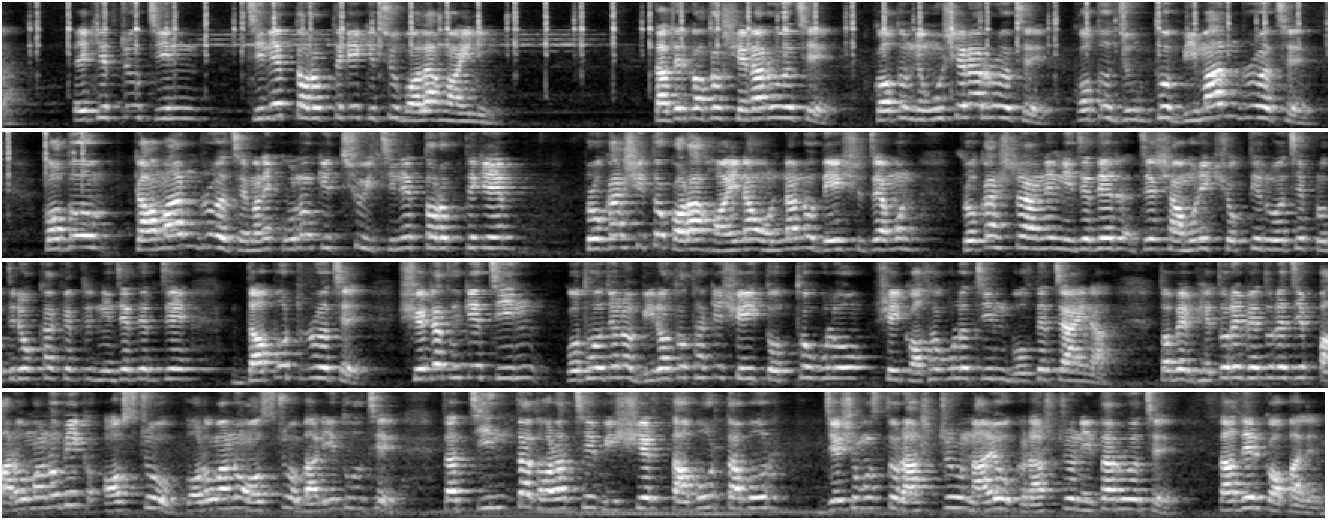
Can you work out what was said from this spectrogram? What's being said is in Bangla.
এক্ষেত্রেও চীন, চীনের তরফ থেকে কিছু বলা হয়নি। তাদের কত সেনা রয়েছে, কত নৌসেনা রয়েছে, কত যুদ্ধ বিমান রয়েছে, কত কামান রয়েছে মানে কোনো কিছুই চীনের তরফ থেকে প্রকাশিত করা হয় না। অন্যান্য দেশ যেমন প্রকাশ্যে আনে নিজেদের যে সামরিক শক্তি রয়েছে, প্রতিরক্ষা ক্ষেত্রে নিজেদের যে দাপট রয়েছে, সেটা থেকে চীন কোথাও যেন বিরত থাকে, সেই তথ্যগুলো, সেই কথাগুলো চীন বলতে চায় না। তবে ভেতরে ভেতরে যে পারমাণবিক অস্ত্র, পরমাণু অস্ত্র বাড়িয়ে তুলছে, তা চিন্তা ধরাচ্ছে বিশ্বের তাবর তাবর যে সমস্ত রাষ্ট্র নায়ক রাষ্ট্র নেতা রয়েছে, তাদের কপালে।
